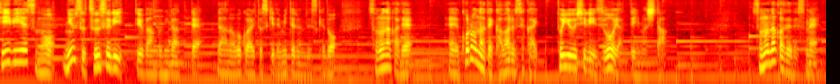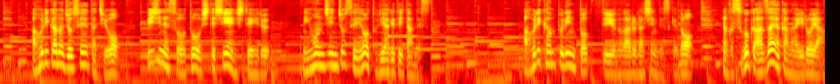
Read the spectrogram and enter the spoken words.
TBS の「ニュース2 3っていう番組があってであの僕割と好きで見てるんですけどその中で、えーコロナで変わる世界」というシリーズをやっていました。その中でですねアフリカの女性たちをビジネスを通して支援している日本人女性を取り上げていたんです。アフリカンプリントっていうのがあるらしいんですけどなんかすごく鮮やかな色や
